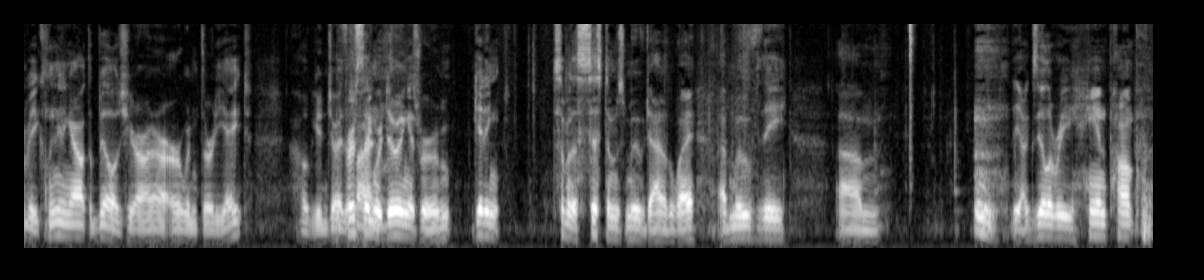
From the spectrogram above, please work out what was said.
going to be cleaning out the bilge here on our Irwin 38. I hope you enjoy the, the first thing we're doing is we're getting some of the systems moved out of the way. I've moved the um, the auxiliary hand pump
